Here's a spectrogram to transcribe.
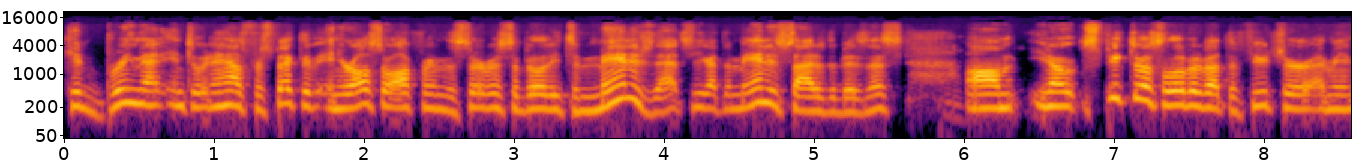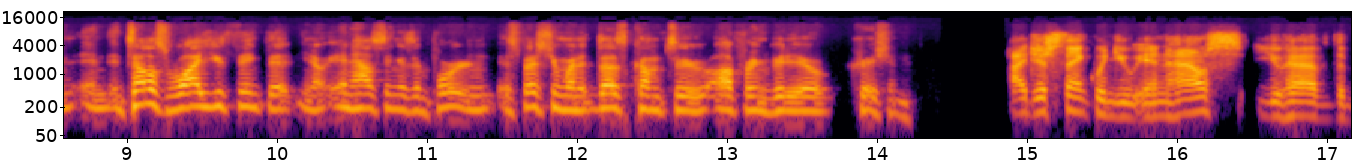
can bring that into an in-house perspective and you're also offering the service ability to manage that. So you got the managed side of the business. Mm-hmm. um, you know speak to us a little bit about the future. I mean and, and, tell us why you think that you know in-housing is important especially when it does come to offering video creation i just think when you in-house you have the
